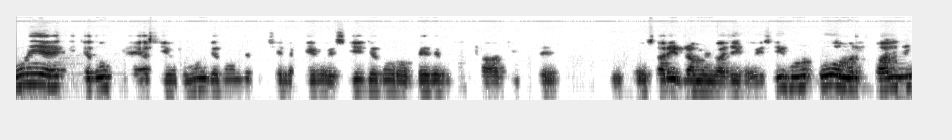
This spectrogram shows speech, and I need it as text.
ਹੁਣ ਇਹ ਹੈ ਕਿ ਜਦੋਂ ਹੋਇਆ ਸੀ ਉਹਨੂੰ, ਜਦੋਂ ਉਹਦੇ ਪਿੱਛੇ ਲੱਗੇ ਹੋਏ ਸੀ, ਜਦੋਂ ਰੋਡੇ ਦੇ ਵਿੱਚ ਠਾਕ ਕੀਤੇ ਉਹ ਸਾਰੀ ਡਰਾਮੇਬਾਜ਼ੀ ਹੋਈ ਸੀ, ਹੁਣ ਉਹ ਅਮਰਪਾਲ ਨਹੀਂ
